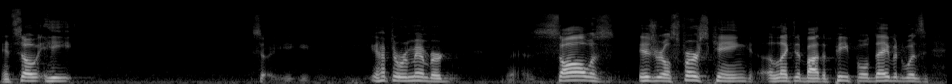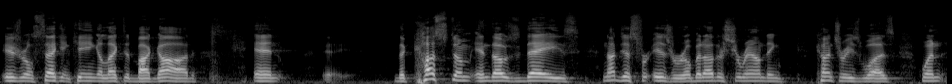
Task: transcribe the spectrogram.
And so he, so you have to remember, Saul was Israel's first king, elected by the people. David was Israel's second king, elected by God. And uh, the custom in those days not just for Israel, but other surrounding countries, was when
